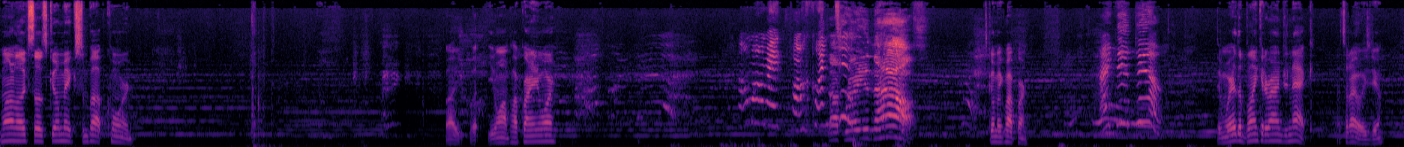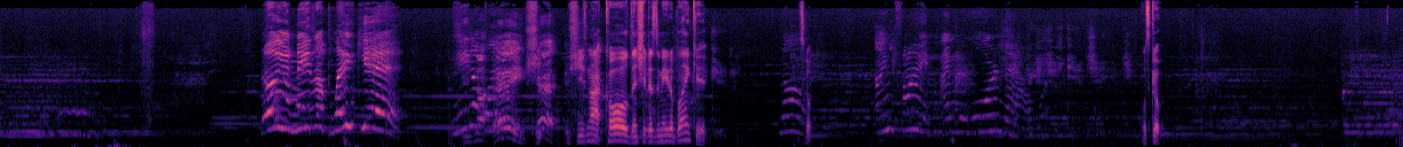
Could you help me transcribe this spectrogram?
Come on, Alexa, let's go make some popcorn. Why, what, you don't want popcorn anymore? I want to make popcorn Stop too. running in the house. Let's go make popcorn. I did too. Then wear the blanket around your neck. That's what I always do. No, you need a blanket. If Need she's a not, blanket. hey, shit. If she's not cold, then she doesn't need a blanket. Let's go.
